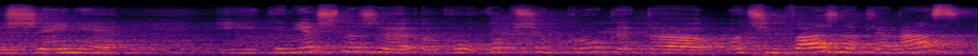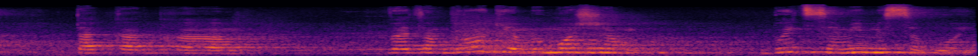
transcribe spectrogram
решения. И, конечно же, в, в общем, круг – это очень важно для нас, так как э, в этом круге мы можем быть самими собой.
